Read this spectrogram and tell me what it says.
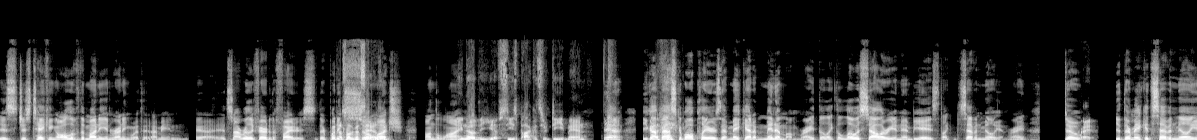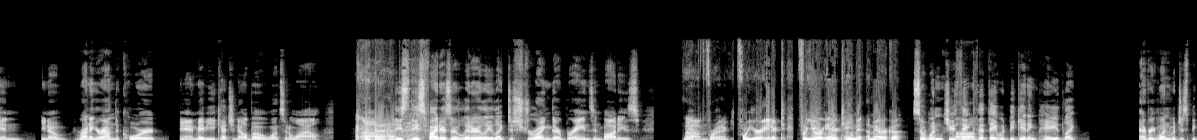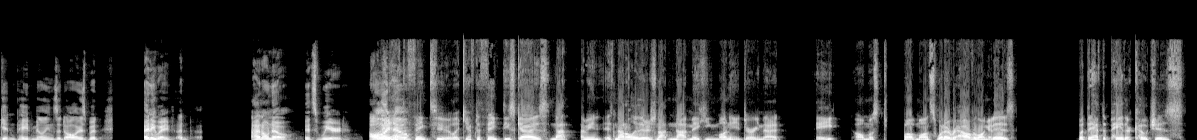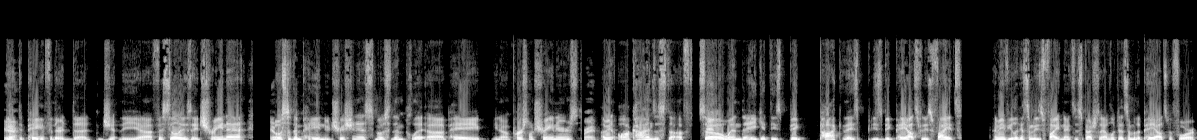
is just taking all of the money and running with it. I mean, uh, it's not really fair to the fighters. They're putting That's what I was so say, was like, much on the line. you know the UFC's pockets are deep, man. Yeah, you got basketball players that make at a minimum, right? The like the lowest salary in NBA is like seven million, right? So Right. they're making seven million, you know, running around the court, and maybe you catch an elbow once in a while. Um, these these fighters are literally like destroying their brains and bodies. Yeah, um, for for your enter- for your entertainment, America. So wouldn't you think Um, that they would be getting paid like everyone would just be getting paid millions of dollars? But anyway, I, I don't know. It's weird. All Well, I you know. have to think too. Like you have to think these guys. Not, I mean, it's not only they're just not not making money during that eight, almost twelve months, whatever, however long it is, but they have to pay their coaches. They Yeah. have to pay for their the the uh, facilities they train at. Yep. Most of them pay nutritionists. Most of them play, uh, pay you know personal trainers. Right. I mean, all kinds of stuff. So when they get these big pock these these big payouts for these fights, I mean, if you look at some of these fight nights, especially, I've looked at some of the payouts before,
